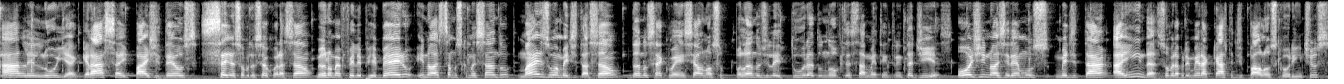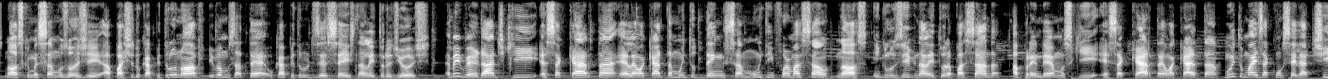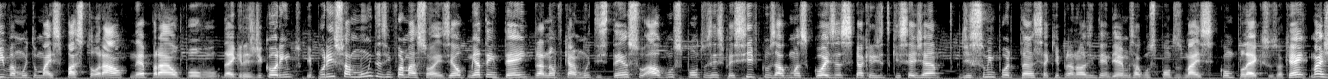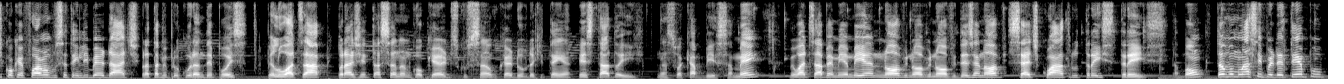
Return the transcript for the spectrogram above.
Aleluia! Graça e paz de Deus seja sobre o seu coração. Meu nome é Felipe Ribeiro e nós estamos começando mais uma meditação, dando sequência ao nosso plano de leitura do Novo Testamento em 30 dias. Hoje nós iremos meditar ainda sobre a primeira carta de Paulo aos Coríntios. Nós começamos hoje a partir do capítulo 9 e vamos até o capítulo 16 na leitura de hoje. É bem verdade que essa carta, ela é uma carta muito densa, muita informação. Nós, inclusive na leitura passada, aprendemos que essa carta é uma carta muito mais aconselhativa, muito mais pastoral, né, para o povo da igreja de Corinto, e por isso há muitas informações. Eu me atentei para não ficar muito extenso a alguns pontos específicos, algumas coisas que eu acredito que seja de suma importância aqui para nós entendermos alguns pontos mais complexos, ok? Mas de qualquer forma, você tem liberdade para estar tá me procurando depois pelo WhatsApp para a gente estar tá sanando qualquer discussão, qualquer dúvida que tenha estado aí na sua cabeça, amém? Meu WhatsApp é 66999197433, tá bom? Então vamos lá sem perder tempo. 1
